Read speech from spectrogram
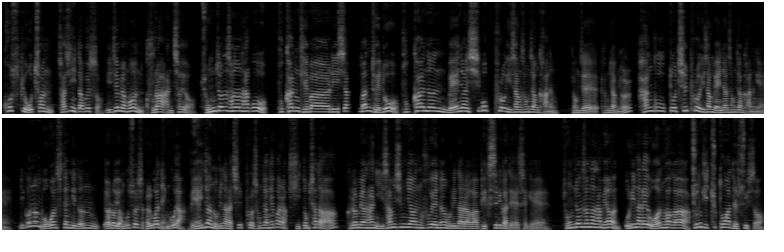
코스피 5천 자신 있다고 했어. 이재명은 구라 안 쳐요. 종전선언하고 북한 개발이 시작만 돼도 북한은 매년 15% 이상 성장 가능 경제 성장률? 한국도 7% 이상 매년 성장 가능해. 이거는 모건 스탠리든 여러 연구소에서 결과 낸 거야. 매년 우리나라 7% 성장해봐라. 기똥차다. 그러면 한 2, 30년 후에는 우리나라가 빅3가 돼 세계. 종전선언하면 우리나라의 원화가 준기축통화 될 수 있어.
